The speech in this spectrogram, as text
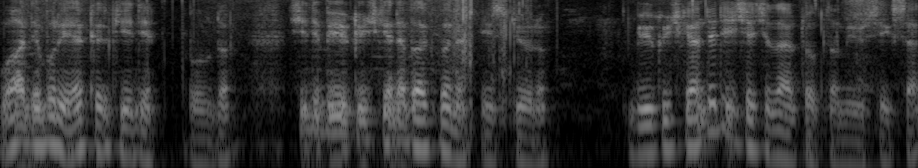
Bu halde buraya 47 buldum. Şimdi büyük üçgene bakmanı istiyorum. Büyük üçgende de iç açılar toplamı 180.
